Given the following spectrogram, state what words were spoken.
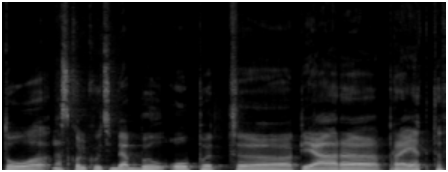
то, насколько у тебя был опыт э, пиара проектов,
